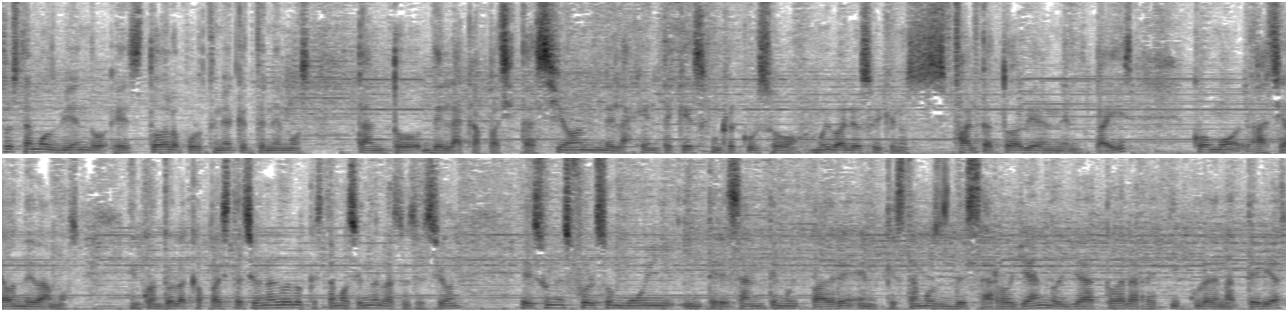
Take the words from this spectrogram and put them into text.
nosotros estamos viendo es toda la oportunidad que tenemos, tanto de la capacitación de la gente, que es un recurso muy valioso y que nos falta todavía en el país, como hacia dónde vamos. En cuanto a la capacitación, algo de lo que estamos haciendo en la asociación es un esfuerzo muy interesante, muy padre, en el que estamos desarrollando ya toda la retícula de materias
